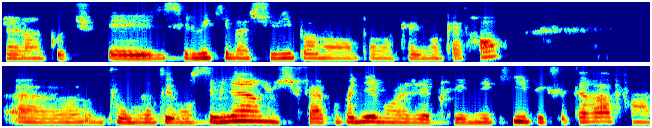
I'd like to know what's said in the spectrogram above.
j'avais un coach. Et c'est lui qui m'a suivi pendant, pendant quasiment 4 ans. pour monter mon séminaire, je me suis fait accompagner. Bon, là, j'avais pris une équipe, etc. Enfin,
